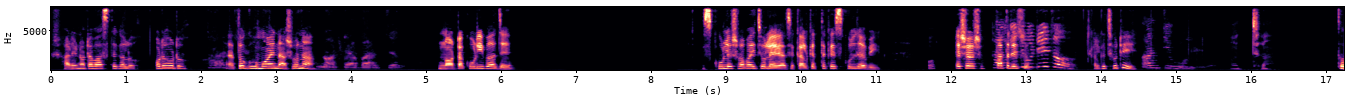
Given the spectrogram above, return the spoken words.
সাড়ে নটা বাজতে গেল। ওঠো ওঠো। এত ঘুম হয় না শোনা নটা কুড়ি বাজে। স্কুলে সবাই চলে গেছে কালকের থেকে স্কুল যাবি। এসো এসো তাড়াতাড়ি এসো। কালকে ছুটি? আচ্ছা। তো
